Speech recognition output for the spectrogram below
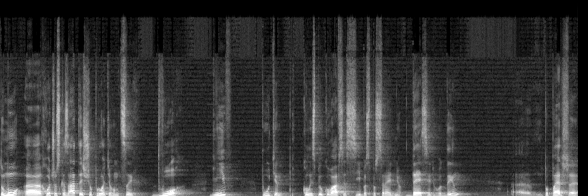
Тому е, хочу сказати, що протягом цих двох днів Путін, коли спілкувався з Сі безпосередньо 10 годин, е, по-перше,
